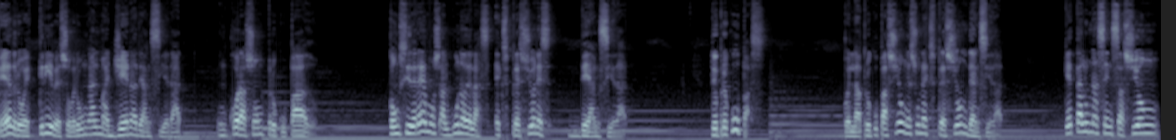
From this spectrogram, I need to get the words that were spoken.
Pedro escribe sobre un alma llena de ansiedad, un corazón preocupado. Consideremos algunas de las expresiones de ansiedad. ¿Te preocupas? Pues la preocupación es una expresión de ansiedad. ¿Qué tal una sensación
